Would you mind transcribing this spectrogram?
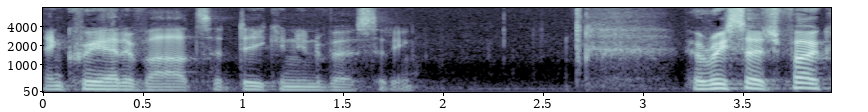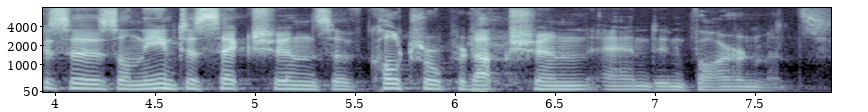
and Creative Arts at Deakin University. Her research focuses on the intersections of cultural production and environments.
